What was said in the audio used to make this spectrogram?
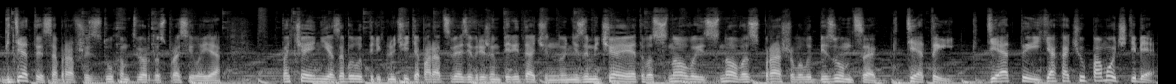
«Где ты?» – собравшись с духом, твердо спросила я. В я забыла переключить аппарат связи в режим передачи, но, не замечая этого, снова и снова спрашивала безумца «Где ты? Где ты? Я хочу помочь тебе!»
